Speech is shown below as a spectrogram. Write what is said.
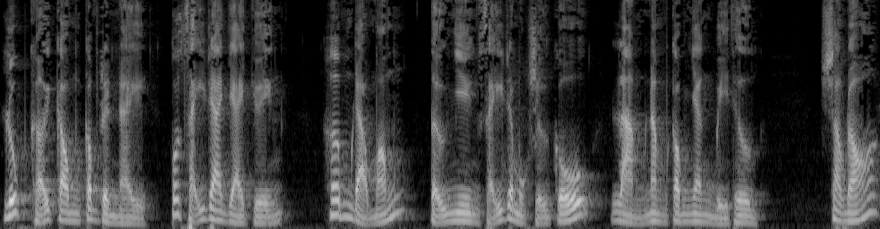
lúc khởi công công trình này có xảy ra vài chuyện. Hôm đào móng, tự nhiên xảy ra một sự cố làm năm công nhân bị thương. Sau đó,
